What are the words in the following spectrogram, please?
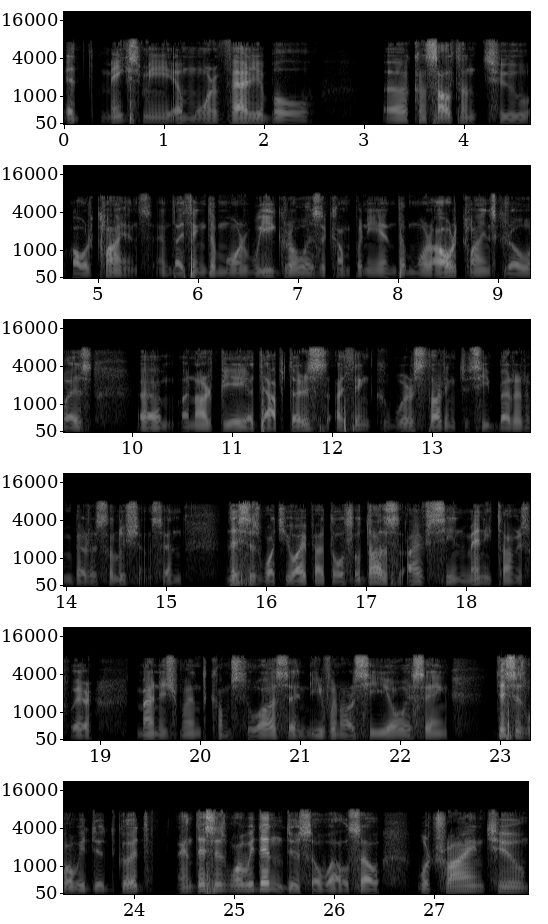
it makes me a more valuable uh, consultant to our clients. And I think the more we grow as a company and the more our clients grow as um, an RPA adapters, I think we're starting to see better and better solutions. And this is what UiPath also does. I've seen many times where management comes to us and even our CEO is saying, this is what we did good and this is what we didn't do so well. So we're trying to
